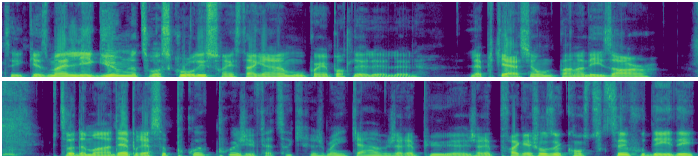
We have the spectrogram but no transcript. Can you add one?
c'est euh, quasiment légume. Là, tu vas scroller sur Instagram ou peu importe l'application pendant des heures. Tu vas demander après ça pourquoi, pourquoi j'ai fait ça, je cave. J'aurais pu, euh, j'aurais pu faire quelque chose de constructif ou d'aider.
